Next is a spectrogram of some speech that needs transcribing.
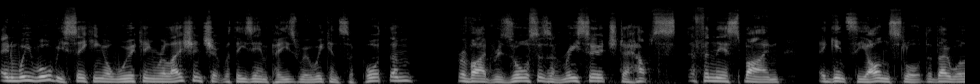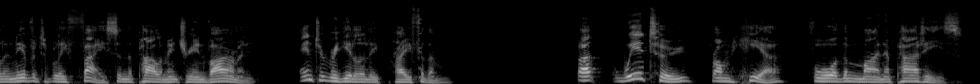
And we will be seeking a working relationship with these MPs where we can support them, provide resources and research to help stiffen their spine against the onslaught that they will inevitably face in the parliamentary environment, and to regularly pray for them. But where to from here for the minor parties?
